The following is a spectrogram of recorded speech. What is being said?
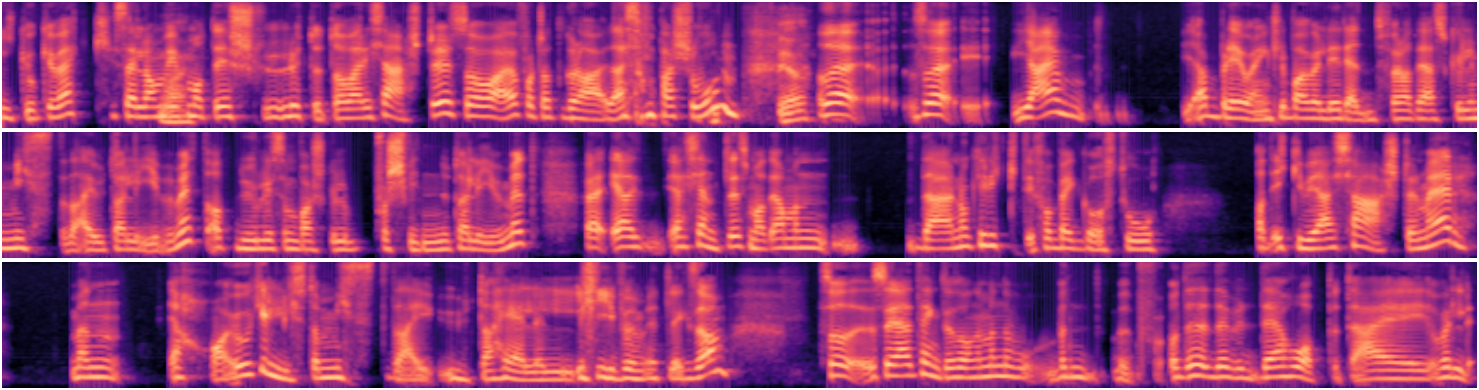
gikk jo ikke vekk. Selv om vi på en måte sluttet å være kjærester, så er jeg jo fortsatt glad i deg som person. Ja, det, så jeg, jeg ble jo egentlig bare veldig redd for at jeg skulle miste deg ut av livet mitt. At du liksom bare skulle forsvinne ut av livet mitt. Jeg, jeg, jeg kjente liksom at ja, men det er nok riktig for begge oss to at ikke vi er kjærester mer. Men jeg har jo ikke lyst til å miste deg ut av hele livet mitt, liksom. Så, så jeg tenkte jo sånn, men, Og det, det, det håpet jeg og Jeg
